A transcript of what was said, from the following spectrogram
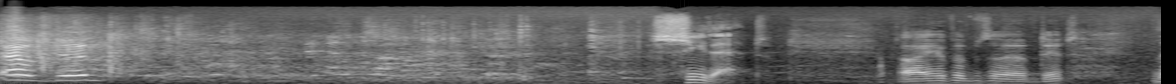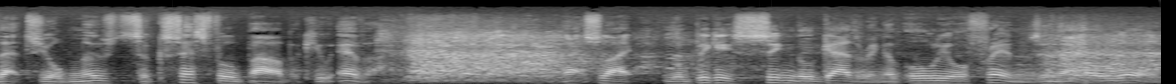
That was good. See that? I have observed it. That's your most successful barbecue ever. That's like the biggest single gathering of all your friends in the whole world.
